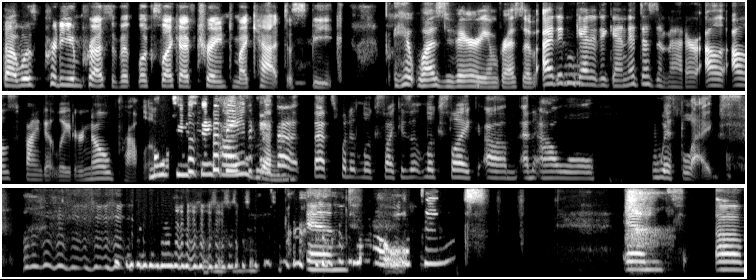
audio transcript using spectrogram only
That was pretty impressive. It looks like I've trained my cat to speak. It was very impressive. I didn't get it again. It doesn't matter. I'll I'll find it later. No problem. Monty, But, say but basically, again. that that's what it looks like. Is it looks like um an owl with legs, and and um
